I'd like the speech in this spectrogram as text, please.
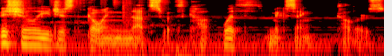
Officially just going nuts with with mixing colors.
